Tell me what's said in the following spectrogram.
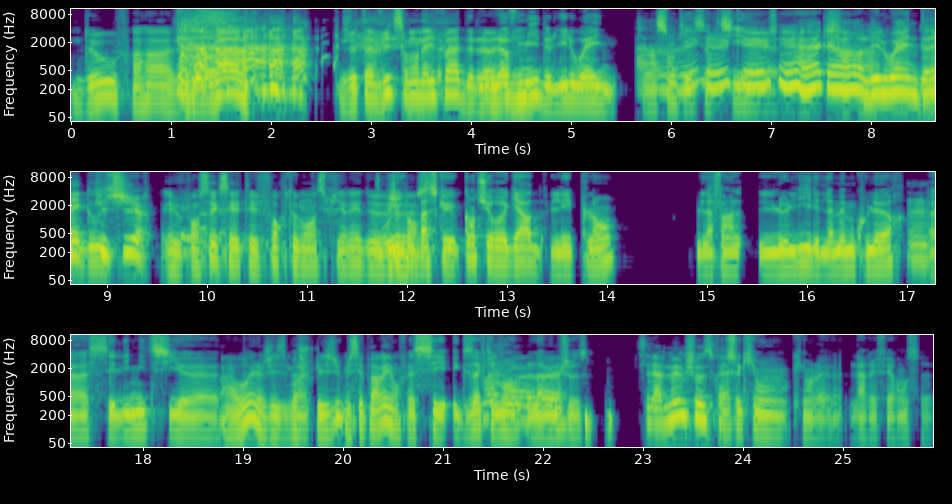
De ouf, ah, ah, je, grave. je t'invite sur mon iPad. Love, Love, Me. Me de Lil Wayne. C'est un son qui est sorti. euh, pas, Lil Wayne, Drake, 2012. Future. Et vous pensez que ça a été fortement inspiré de. Oui, je pense. parce que quand tu regardes les plans, la fin, le lit il est de la même couleur. Mm. euh, c'est limite si euh, Ah ouais, là j'ai les images Ouais. sous les yeux, mais c'est pareil en fait. c'est exactement Ouais, ouais, la ouais. même chose. C'est la même chose, frère. Pour ceux qui ont qui ont le- la référence. euh.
